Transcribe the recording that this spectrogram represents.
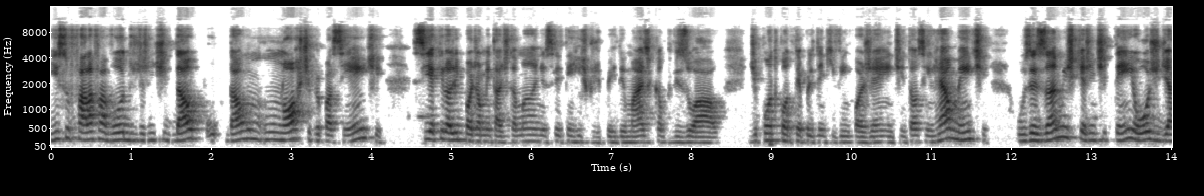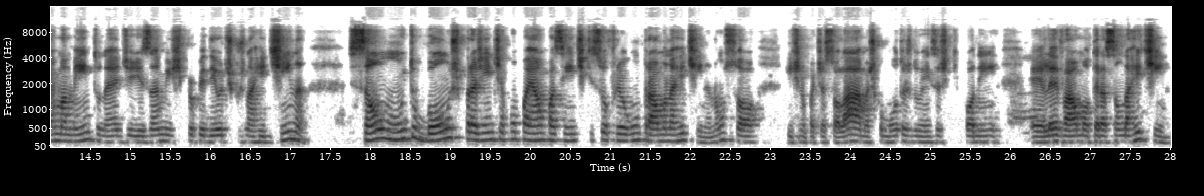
Isso fala a favor de a gente dar, dar um, um norte para o paciente se aquilo ali pode aumentar de tamanho, se ele tem risco de perder mais o campo visual, de quanto, quanto tempo ele tem que vir com a gente. Então, assim, realmente, os exames que a gente tem hoje de armamento, né, de exames propedêuticos na retina, são muito bons para a gente acompanhar um paciente que sofreu algum trauma na retina, não só retinopatia solar, mas como outras doenças que podem é, levar a uma alteração da retina.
